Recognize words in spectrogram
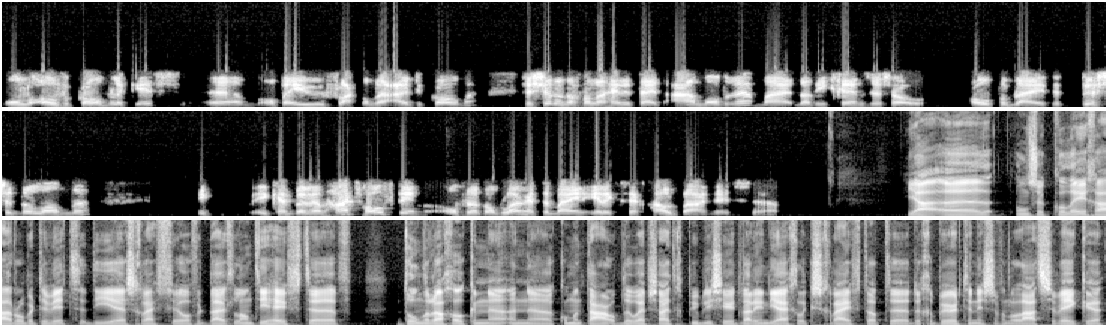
onoverkomelijk is um, op EU-vlak om daaruit te komen. Ze zullen nog wel een hele tijd aanmodderen, maar dat die grenzen zo open blijven tussen de landen. Ik, ik heb er een hard hoofd in of dat op lange termijn eerlijk gezegd houdbaar is. Ja, uh, onze collega Robert de Wit, die uh, schrijft veel over het buitenland, die heeft donderdag ook een, een commentaar op de website gepubliceerd waarin hij eigenlijk schrijft dat de gebeurtenissen van de laatste weken,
